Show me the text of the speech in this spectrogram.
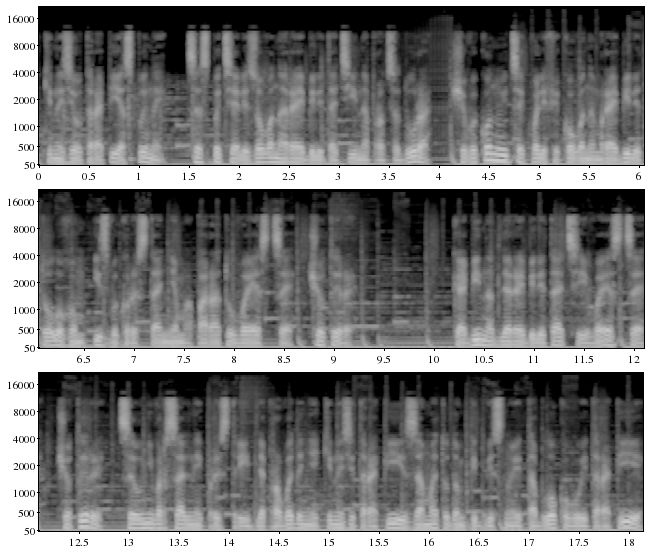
кінезіотерапія спини це спеціалізована реабілітаційна процедура, що виконується кваліфікованим реабілітологом із використанням апарату ВСЦ-4. Кабіна для реабілітації ВСЦ-4 це універсальний пристрій для проведення кінезітерапії за методом підвісної та блокової терапії,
